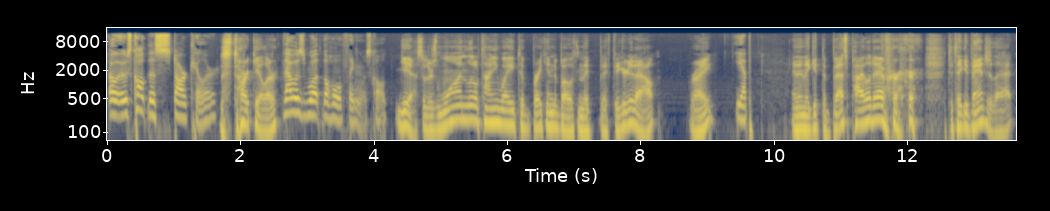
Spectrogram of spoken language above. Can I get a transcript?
Oh, it was called the Star Killer. The Star Killer. That was what the whole thing was called. Yeah, so there's one little tiny way to break into both, and they, they figured it out, right? Yep. and then they get the best pilot ever to take advantage of that,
